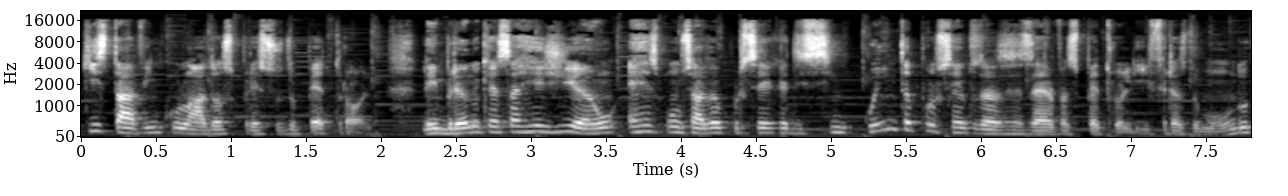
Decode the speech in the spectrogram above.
que está vinculado aos preços do petróleo. Lembrando que essa região é responsável por cerca de 50% das reservas petrolíferas do mundo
